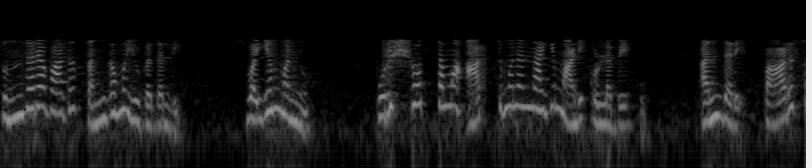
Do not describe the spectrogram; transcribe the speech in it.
ಸುಂದರವಾದ ಸಂಗಮ ಯುಗದಲ್ಲಿ ಸ್ವಯಂ ಅನ್ನು ಪುರುಷೋತ್ತಮ ಆತ್ಮನನ್ನಾಗಿ ಮಾಡಿಕೊಳ್ಳಬೇಕು. ಅಂದರೆ ಪಾರಸ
